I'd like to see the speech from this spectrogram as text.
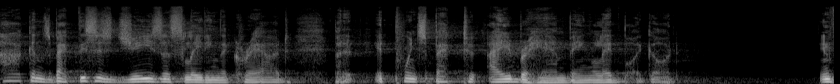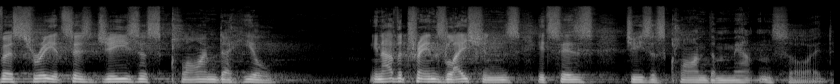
harkens back. This is Jesus leading the crowd, but it, it points back to Abraham being led by God. In verse 3, it says Jesus climbed a hill. In other translations, it says Jesus climbed the mountainside.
